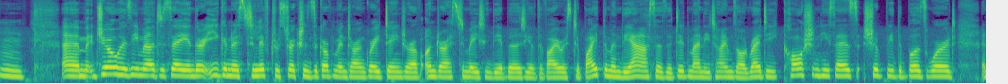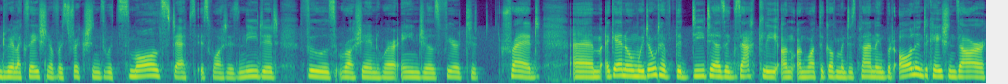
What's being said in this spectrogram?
Mm. Um, Joe has emailed to say, in their eagerness to lift restrictions, the government are in great danger of underestimating the ability of the virus to bite them in the ass, as it did many times already. Caution, he says, should be the buzzword, and relaxation of restrictions with small steps is what is needed. Fools rush in where angels fear to tread. Um, again, we don't have the details exactly on, on what the government is planning, but all indications are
